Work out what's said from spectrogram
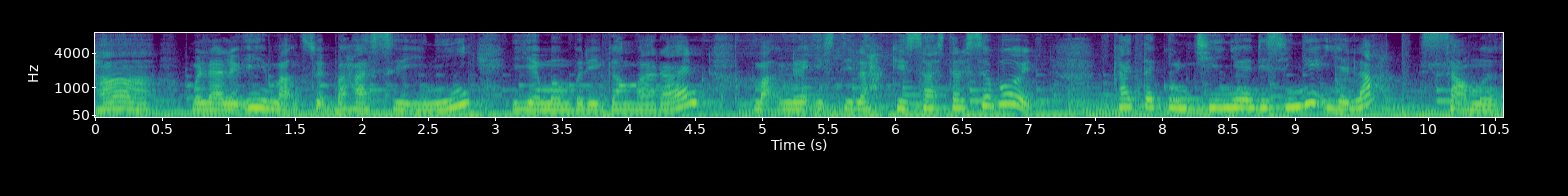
Ha, melalui maksud bahasa ini, ia memberi gambaran makna istilah kisah tersebut. Kata kuncinya di sini ialah sama.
